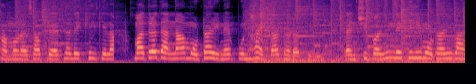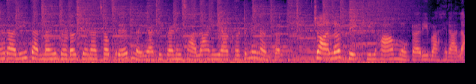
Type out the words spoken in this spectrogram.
थांबवण्याचा प्रयत्न देखील केला. मात्र त्यांना मोटारीने पुन्हा एकदा धडक दिली. त्यांची बहीण देखील ही मोटारी बाहेर आली. त्यांनाही धडक देण्याचा प्रयत्न या ठिकाणी झाला आणि या घटनेनंतर चालक देखील हा मोटारी बाहेर आला.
